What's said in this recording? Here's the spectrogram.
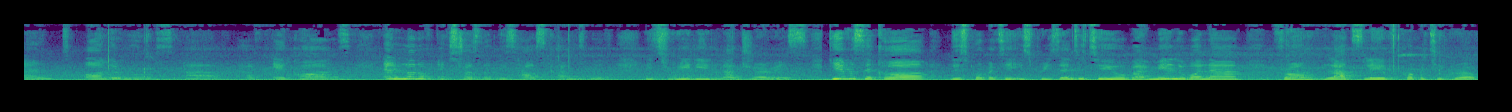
and all the rooms uh, have air cons and a lot of extras that this house comes with. It's really luxurious. Give us a call. This property is presented to you by me, Lubona, from LuxLiv Property Group.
